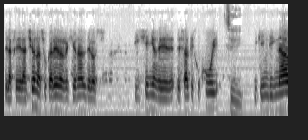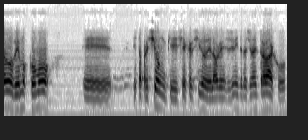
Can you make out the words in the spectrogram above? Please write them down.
de la Federación Azucarera Regional de los Ingenios de, de Salta y Jujuy Sí, y que indignados vemos cómo eh, esta presión que se ha ejercido de la Organización Internacional del Trabajo,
